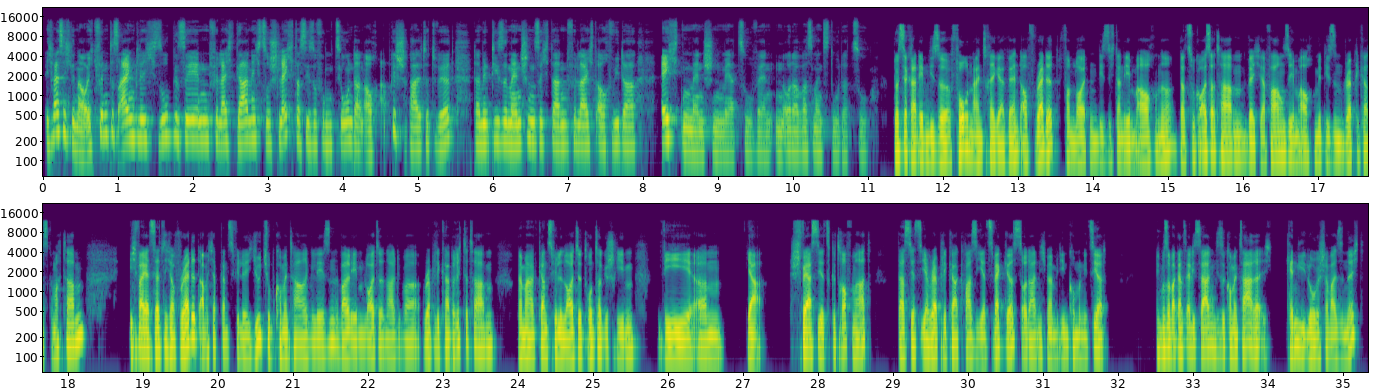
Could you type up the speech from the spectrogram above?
ich weiß nicht genau. Ich finde es eigentlich so gesehen vielleicht gar nicht so schlecht, dass diese Funktion dann auch abgeschaltet wird, damit diese Menschen sich dann vielleicht auch wieder echten Menschen mehr zuwenden. Oder was meinst du dazu? Du hast ja gerade eben diese Foreneinträge erwähnt auf Reddit von Leuten, die sich dann eben auch ne, dazu geäußert haben, welche Erfahrungen sie eben auch mit diesen Replikas gemacht haben. Ich war jetzt selbst nicht auf Reddit, aber ich habe ganz viele YouTube-Kommentare gelesen, weil eben Leute dann halt über Replika berichtet haben. Da haben halt ganz viele Leute drunter geschrieben, wie ähm, ja, schwer sie jetzt getroffen hat, dass jetzt ihr Replika quasi jetzt weg ist oder nicht mehr mit ihnen kommuniziert. Ich muss aber ganz ehrlich sagen, diese Kommentare, ich kenne die logischerweise nicht,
